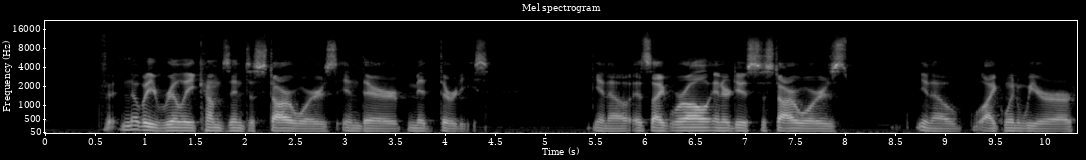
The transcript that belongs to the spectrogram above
nobody really comes into Star Wars in their mid 30s. You know, it's like we're all introduced to Star Wars, you know, like when we are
